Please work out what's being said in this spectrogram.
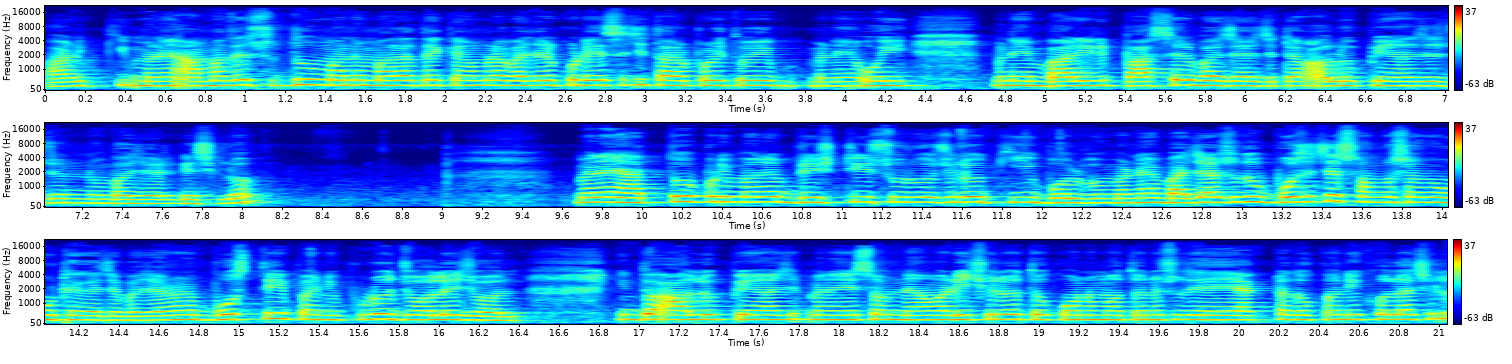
আর কি মানে আমাদের শুধু মানে মালদা থেকে আমরা বাজার করে এসেছি, তারপরে তো ওই মানে ওই মানে বাড়ির পাশের বাজার যেটা আলু পেঁয়াজের জন্য বাজার গেছিল। মানে এত পরিমাণে বৃষ্টি শুরু হয়েছিল, কি বলব? মানে বাজার শুধু বসেছে, সঙ্গে সঙ্গে উঠে গেছে বাজার মানে বসতেই পারিনি, পুরো জলে জল। কিন্তু আলু পেঁয়াজ মানে এসব নেওয়ারই ছিল, তো কোনো মতনে শুধু একটা দোকানই খোলা ছিল।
